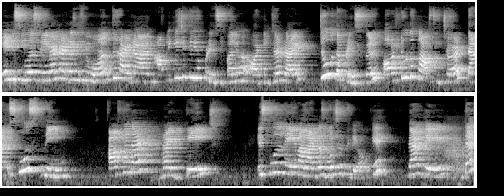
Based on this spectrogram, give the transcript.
In receiver's name and address, if you want to write an application to your principal or teacher, write to the principal or to the class teacher, then school's name. After that, write date, school name and address both should be there, okay? Then date, then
